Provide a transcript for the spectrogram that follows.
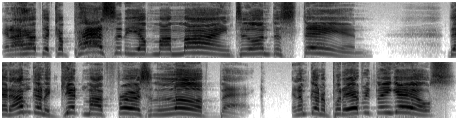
And I have the capacity of my mind to understand that I'm going to get my first love back. And I'm going to put everything else,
